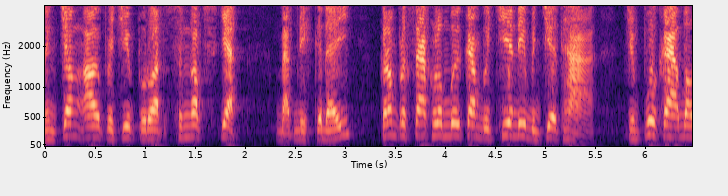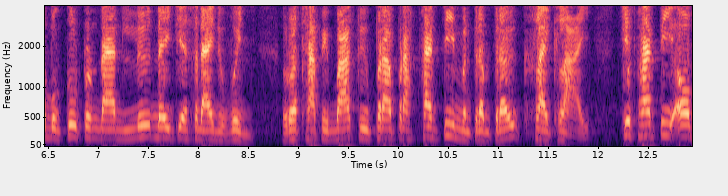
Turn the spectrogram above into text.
និងចង់ឲ្យប្រជាពលរដ្ឋស្ងប់ស្ងាត់បែបនេះក្តីក្រុមប្រឹក្សាឃ្លាំមើលកម្ពុជានេះបញ្ជាក់ថាចំពោះការបោះបង្គោលព្រំដែនលើដីជាក់ស្ដែងនោះវិញរដ្ឋាភិបាលគឺប្រើប្រាស់ផែនទីមិនត្រឹមត្រូវคล้ายៗជាផែនទីអម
